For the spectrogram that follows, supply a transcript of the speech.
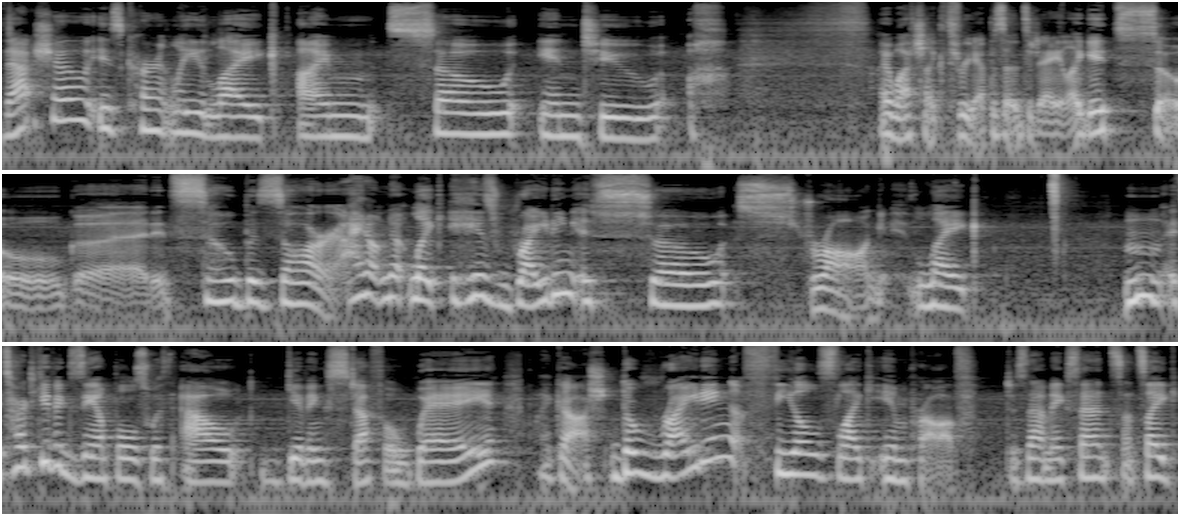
that show is currently like I'm so into ugh, I watch like three episodes a day. Like it's so good. It's so bizarre. I don't know. Like his writing is so strong. Like mm, it's hard to give examples without giving stuff away. My gosh, the writing feels like improv. Does that make sense? That's like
